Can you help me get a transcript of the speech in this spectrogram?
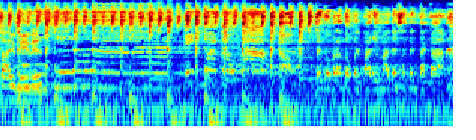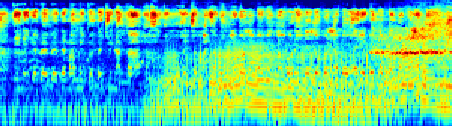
Hi, Mavis. Ando por el party más del 70k. Tiene que beberte mamito de chinaca. Si tu mujer se pasa conmigo, la va a acabar de loco. La mujer es buena para la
